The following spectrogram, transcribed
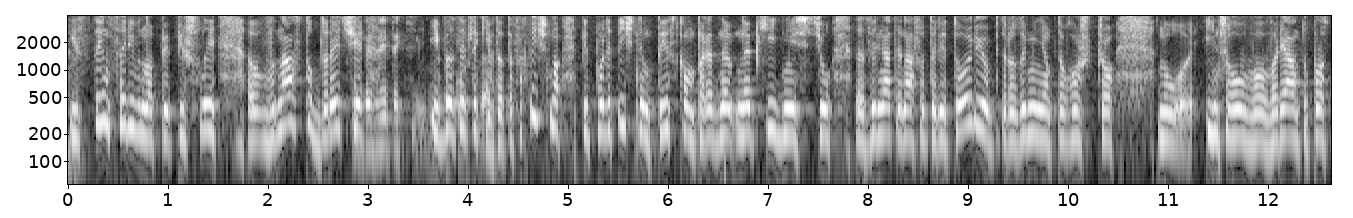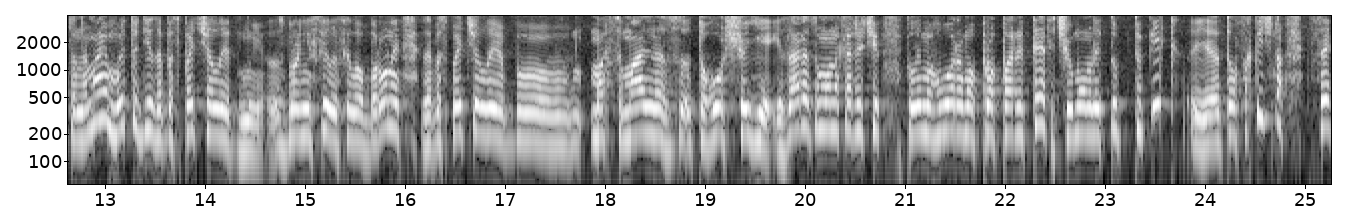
і з цим все рівно пішли в наступ. До речі, І без літаків І без також, літаків. да. Тобто, фактично, під політичним тиском, перед необхідністю звільняти нашу територію, під розумінням того, що ну іншого варіанту просто немає. Ми тоді забезпечили. Ми збройні сили, сили оборони забезпечили б, максимально з того, що є. І зараз, умовно кажучи, коли ми говоримо про паритет чи умовний тупік, е, то фактично це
